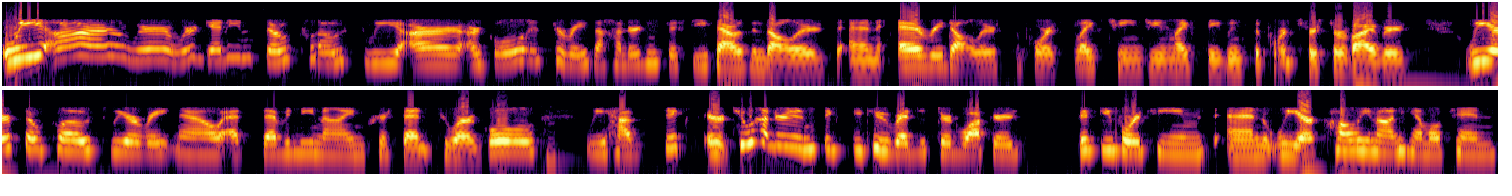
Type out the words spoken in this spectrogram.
We are. We're we're getting so close. We are. Our goal is to raise one hundred and fifty thousand dollars, and every dollar supports life changing, life saving supports for survivors. We are so close. We are right now at seventy nine percent to our goal. we have six or two hundred and sixty two registered walkers, fifty four teams, and we are calling on Hamilton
